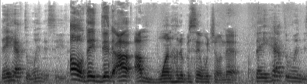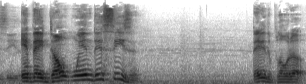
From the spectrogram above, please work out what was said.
they have to win this season. Oh, they did. I, I'm 100% with you on that. They have to win this season. If they don't win this season, they need to blow it up.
